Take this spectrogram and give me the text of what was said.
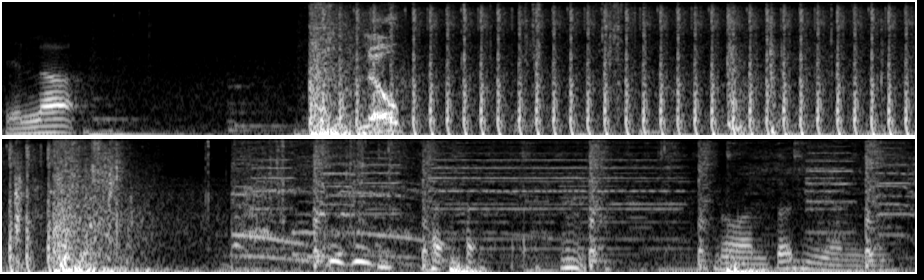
เห็นแล้ว Nope. นอนซะเนียนเลย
